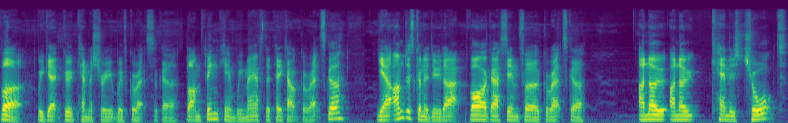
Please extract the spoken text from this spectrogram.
but we get good chemistry with Goretzka but I'm thinking we may have to take out Goretzka yeah I'm just gonna do that Vargas in for Goretzka I know I know Chem is chalked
